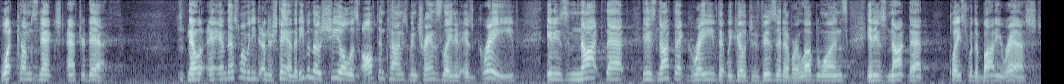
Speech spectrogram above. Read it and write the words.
what comes next after death. Now, and that's why we need to understand that even though Sheol has oftentimes been translated as grave, it is not that. It is not that grave that we go to visit of our loved ones. It is not that place where the body rests.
